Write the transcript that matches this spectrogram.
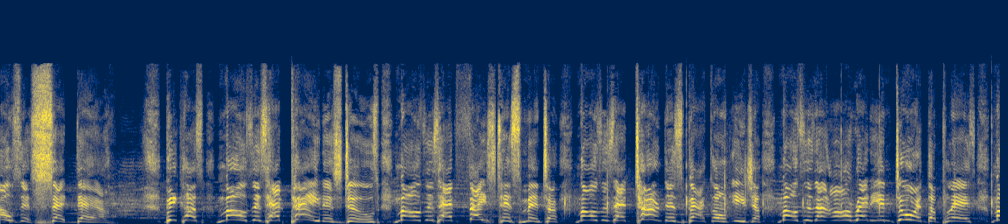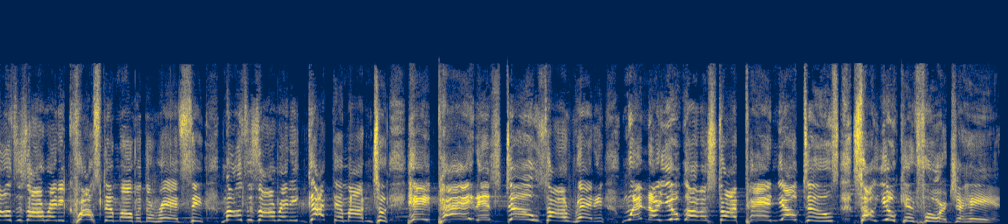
Moses sat down because Moses had paid his dues. Moses had faced his mentor. Moses had turned his back on Egypt. Moses had already endured the plagues. Moses already crossed them over the Red Sea. Moses already got them out into He paid his dues already. When are you going to start paying your dues so you can forge ahead?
